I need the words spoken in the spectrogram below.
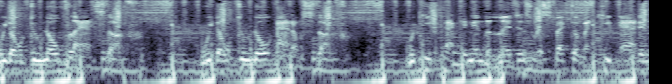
We don't do no Vlad stuff. We don't do no Adam stuff. We keep packing in the legends, respect them, and keep adding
